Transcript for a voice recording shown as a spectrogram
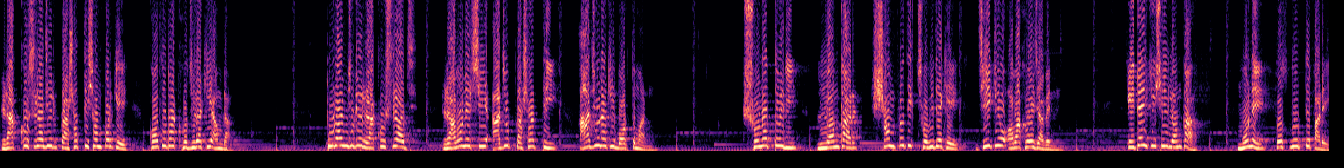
রাক্ষস রাজের প্রাসাদটি সম্পর্কে কতটা খোঁজ রাখি আমরা? পুরাণ যুগের রাক্ষসরাজ রাবণের সেই আজব প্রাসাদটি আজও নাকি বর্তমান? সোনার তৈরি লঙ্কার সাম্প্রতিক ছবি দেখে যে কেউ অবাক হয়ে যাবেন। এটাই কি সেই লঙ্কা? মনে প্রশ্ন উঠতে পারে।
